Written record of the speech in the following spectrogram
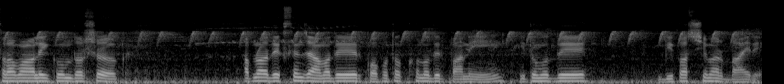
সালামু আলাইকুম, দর্শক। আপনারা দেখছেন যে আমাদের কপোতক্ষ নদীর পানি ইতোমধ্যে বিপদসীমার বাইরে।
